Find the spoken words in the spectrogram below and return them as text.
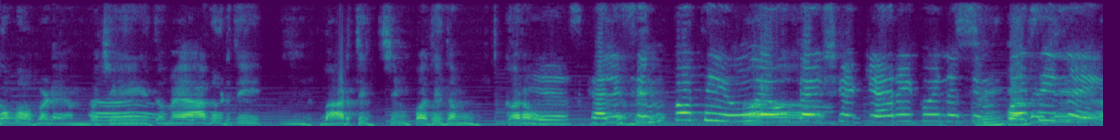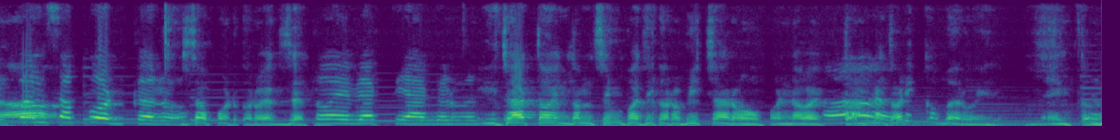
ખબર પડે. એમ પછી તમે આગળથી બહારથી સિમ્પથી તમે કરો. યસ ખાલી સિમ્પથી હું એવું કહીશ કે ક્યારે કોઈને સિમ્પથી નહીં પણ સપોર્ટ કરો. સપોર્ટ કરો એક્ઝેક્ટ તો એ વ્યક્તિ આગળ ઈ જાતો હોય તમે સિમ્પથી કરો વિચારો પણ હવે તમને થોડી ખબર હોય. તમે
